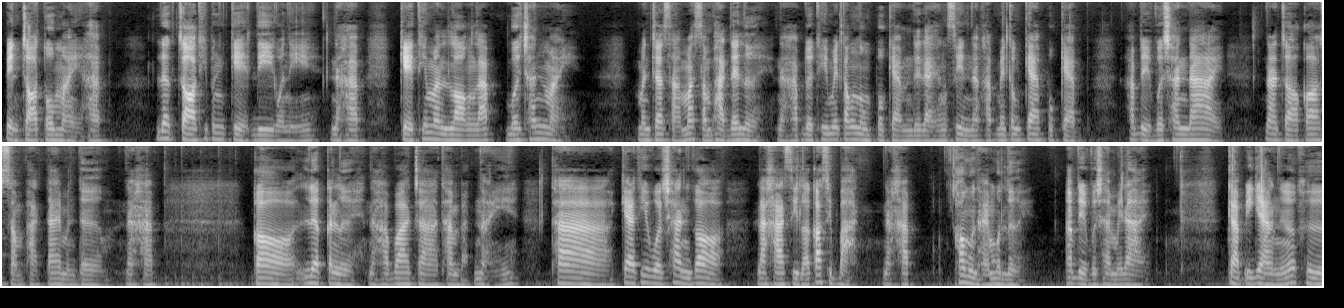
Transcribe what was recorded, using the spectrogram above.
เปลี่ยนจอตัวใหม่ครับ เลือกจอที่มันเกรดดีกว่านี้นะครับ เกรดที่มันรองรับเวอร์ชันใหม่ มันจะสามารถสัมผัสได้เลยนะครับ โดยที่ไม่ต้องลงโปรแกรมใดๆทั้งสิ้นนะครับ ไม่ต้องแก้โปรแกรมอัปเดตเวอร์ชันได้ หน้าจอก็สัมผัสได้เหมือนเดิมนะครับ ก็เลือกกันเลยนะครับว่าจะทำแบบไหน ถ้าแก้ที่เวอร์ชันก็ราคา 490 บาทนะครับ ข้อมูลหายหมดเลย อัปเดตเวอร์ชันไม่ได้ กับอีกอย่างหนึงก็คือ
